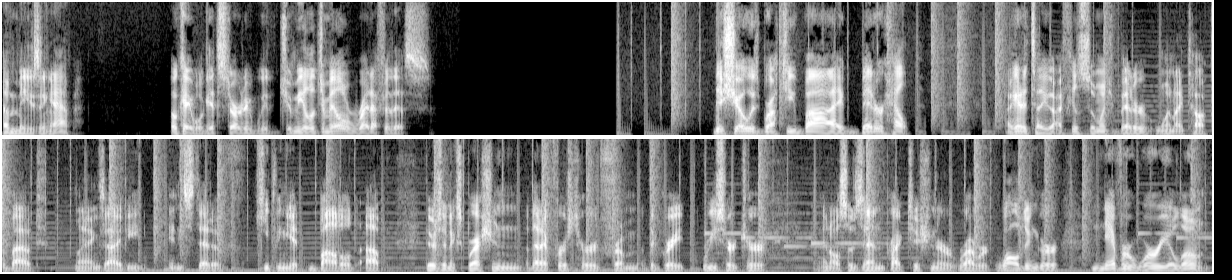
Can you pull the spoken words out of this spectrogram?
amazing app. Okay, we'll get started with Jameela Jamil right after this. This show is brought to you by BetterHelp. I got to tell you, I feel so much better when I talk about my anxiety instead of keeping it bottled up. There's an expression that I first heard from the great researcher and also Zen practitioner Robert Waldinger never worry alone.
